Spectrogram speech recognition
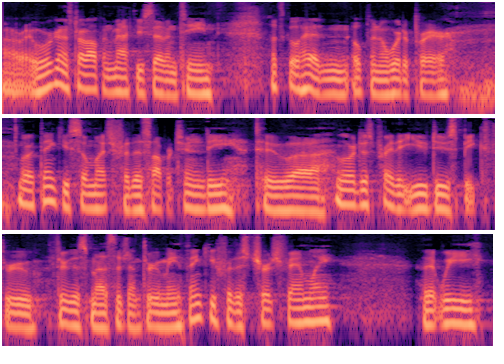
All right. Well, we're going to start off in Matthew 17. Let's go ahead and open a word of prayer. Lord, thank you so much for this opportunity to, uh, Lord, just pray that you do speak through, through this message and through me. Thank you for this church family that we,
